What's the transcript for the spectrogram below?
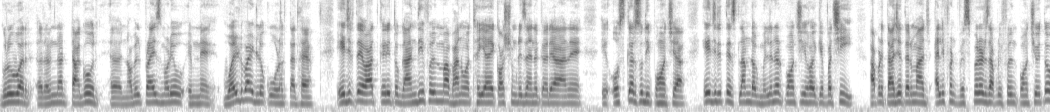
ગુરુવર રવિન્દ્રનાથ ટાગોર નોબેલ પ્રાઇઝ મળ્યો. એમને વર્લ્ડ વાઇડ લોકો ઓળખતા થયા. એ જ રીતે વાત કરી તો ગાંધી ફિલ્મમાં ભાનુ અથૈયાએ કોસ્ટ્યુમ ડિઝાઇનર કર્યા અને એ ઓસ્કર સુધી પહોંચ્યા. એ જ રીતે સ્લમડોગ મિલિનર પહોંચી હોય કે પછી આપણે તાજેતરમાં જ એલિફન્ટ વિસ્પરર્સ આપણી ફિલ્મ પહોંચી હોય તો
